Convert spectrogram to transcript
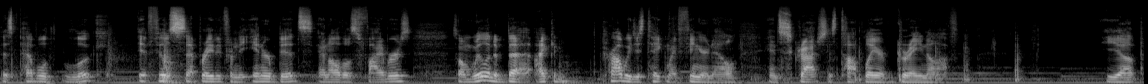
this pebbled look, it feels separated from the inner bits and all those fibers. So I'm willing to bet I could probably just take my fingernail and scratch this top layer of grain off. Yep,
